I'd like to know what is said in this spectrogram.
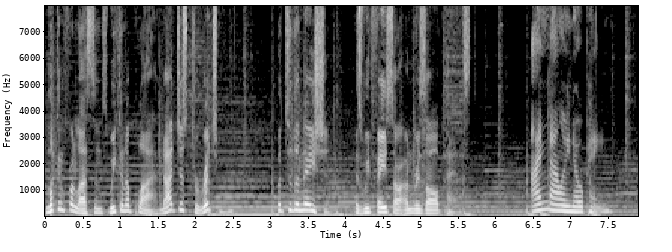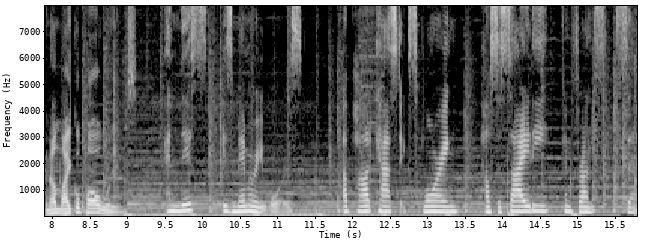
looking for lessons we can apply not just to Richmond, but to the nation as we face our unresolved past. I'm Mallory Noe-Payne. And I'm Michael Paul Williams. And this is Memory Wars, a podcast exploring how society confronts sin.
